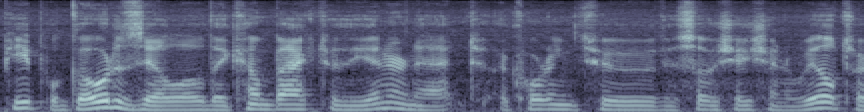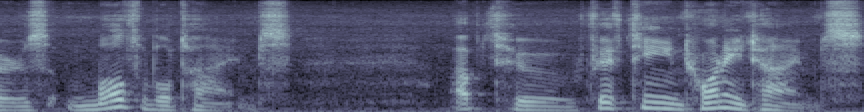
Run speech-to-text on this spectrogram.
people go to Zillow, they come back to the internet, according to the Association of Realtors, multiple times, up to 15, 20 times.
